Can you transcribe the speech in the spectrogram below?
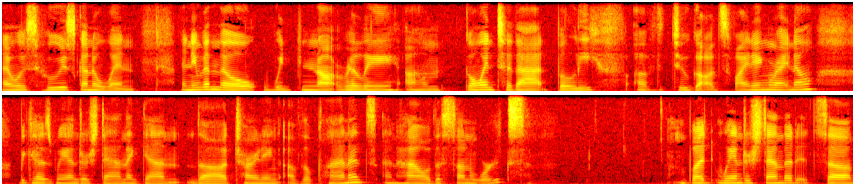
and it was who is going to win. And even though we do not really um, go into that belief of the two gods fighting right now, because we understand again the turning of the planets and how the sun works. But we understand that it's uh,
